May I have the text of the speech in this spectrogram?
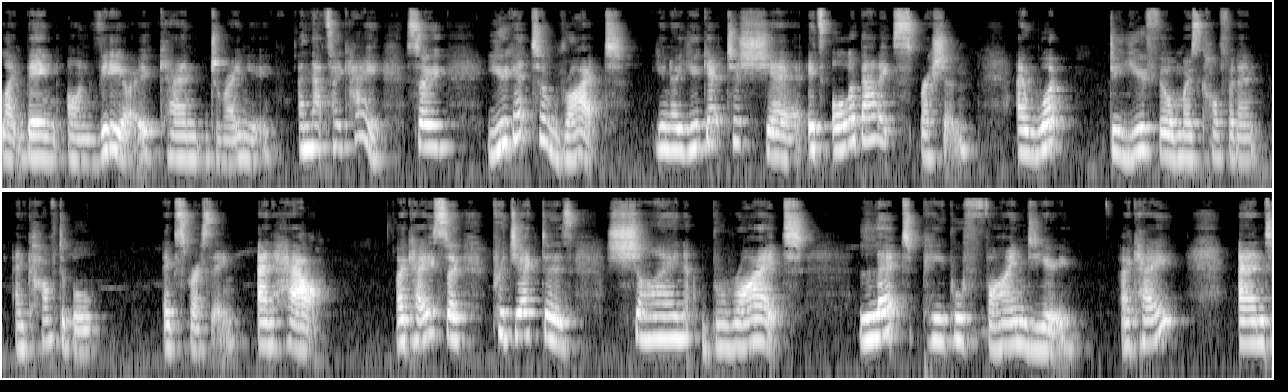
like being on video can drain you, and that's okay. So you get to write, you know, you get to share. It's all about expression and what do you feel most confident and comfortable expressing and how. Okay, so projectors shine bright. Let people find you, okay? And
